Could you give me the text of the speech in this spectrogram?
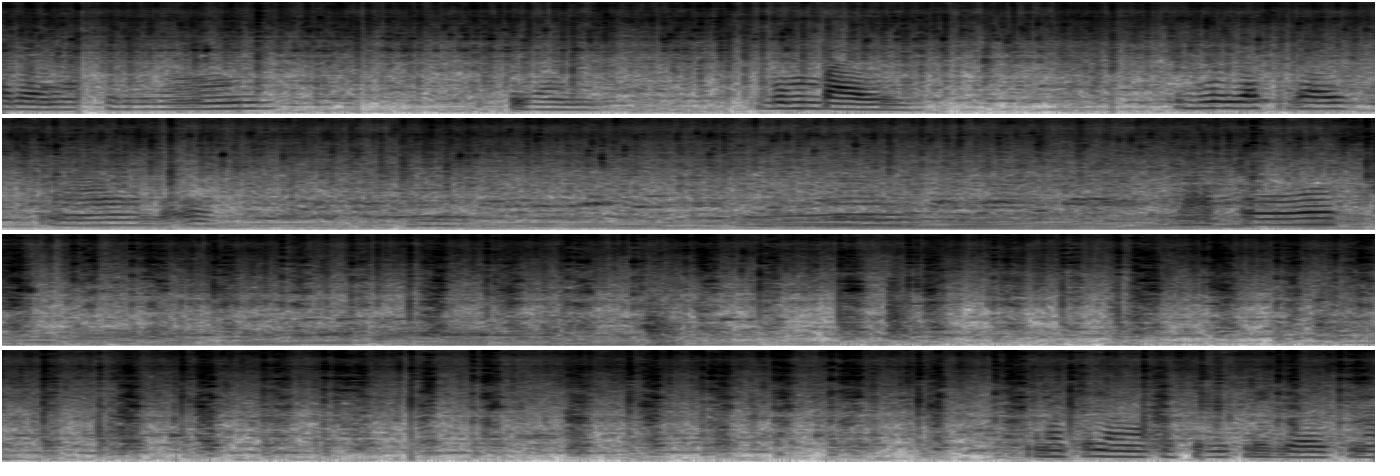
Lagay natin yung yan. Bombay. Sibuyas guys na buo. Tapos Ganito lang ako simple guys na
